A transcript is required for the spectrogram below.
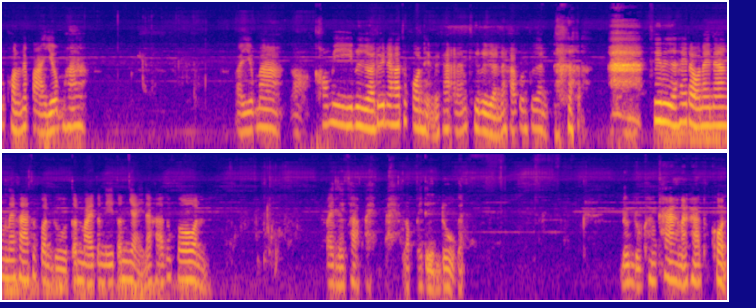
ทุกคนได้ปลาเยอะมาก ปลายอะมากเขามีเรือด้วยนะคะ ทุกคนเห็นไหมคะอันนั้นคือเรือนะคะ เพื่อนๆคือเรือให้เราได้นั่งนะคะ ทุกคนดูต้นไม้ต้นนี้ต้นใหญ่นะคะ ทุกคน ไปเลยค่ะไปไปเราไปเดินดูกันเดินดูข้างๆนะคะ ทุกคน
